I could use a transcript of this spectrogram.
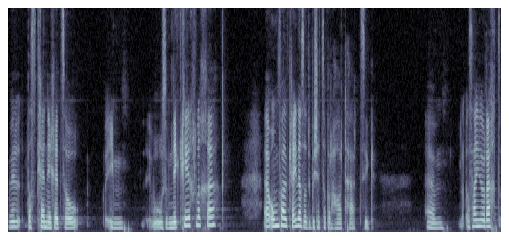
weil das kenne ich jetzt auch im, aus dem nicht-kirchlichen äh, Umfeld kenne. Also du bist jetzt aber hartherzig. Ähm, das habe ich noch recht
